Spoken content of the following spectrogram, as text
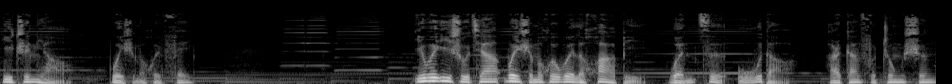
一只鸟为什么会飞，一位艺术家为什么会为了画笔、文字、舞蹈而甘负终生。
